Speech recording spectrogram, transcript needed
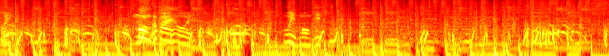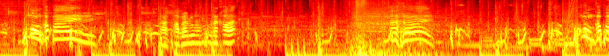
โอ้ยมงเข้าไปโอ้ยอุ้ยมงผิดมงเข้าไปอะเข้าไปลูกนั้นลูกนั้นเข้าแล้วเฮ้ยมงเข้าไป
